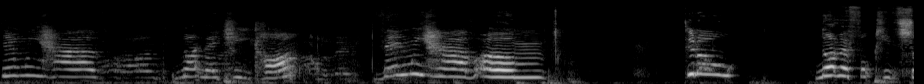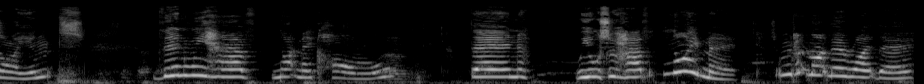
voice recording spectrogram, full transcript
then we have Nightmare Chica. Then we have um good old Nightmare Foxy the Science. Then we have Nightmare Carl. Then we also have Nightmare. So I'm gonna put Nightmare right there.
